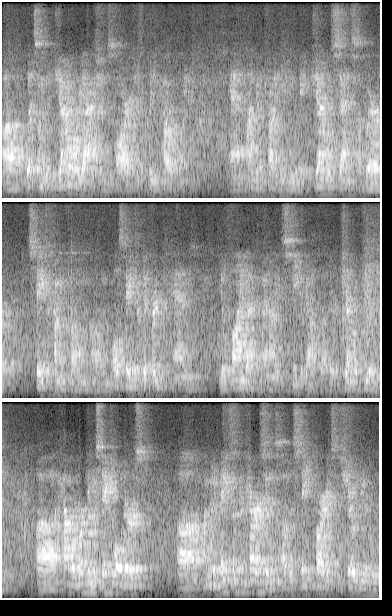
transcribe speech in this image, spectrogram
uh, what some of the general reactions are to the Clean Power Plan. And I'm going to try to give you a general sense of where states are coming from. Um, all states are different, and you'll find that when I speak about uh, their general view. Uh, how we're working with stakeholders. Uh, I'm going to make some comparisons of the state targets to show you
